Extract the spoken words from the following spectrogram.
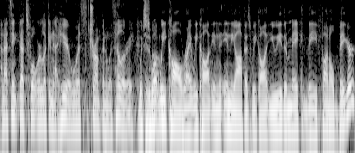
And I think that's what we're looking at here with Trump and with Hillary. Which is what we call, right? We call it in the, in the office. We call it you either make the funnel bigger,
